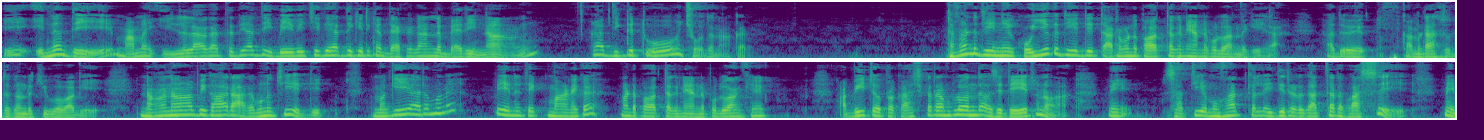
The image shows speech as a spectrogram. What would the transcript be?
ඒ එන දේ මම ඉල්ලලා ගත්ත දෙයක්ද ඉබේ වෙච්ච දෙයක්ද කියන එක දැක ගන්න බැරි නම් ආ දිගටම චෝදනා කර. තමන්න තියෙන්නේ කොයි එක තියෙද්දි අරමුණ පවත්වාගෙන යන්න පුළුවන්ද කියලා. අද ඔය කමඨා සුද්ධ කරනකොට කිව්වා වගේ නානාවිකාර අරමුණු තියෙද්දි මගේ අරමුණ පේන තෙක් මානක මට පවත්වාගෙන යන්න පුළුවන් කියන අභීතව ප්‍රකාශ කරන්න පුළුවන් දවසේ තේරෙනවා මේ සතිය මුහත් කරලා ඉදිරියට ගත්තට පස්සේ මේ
